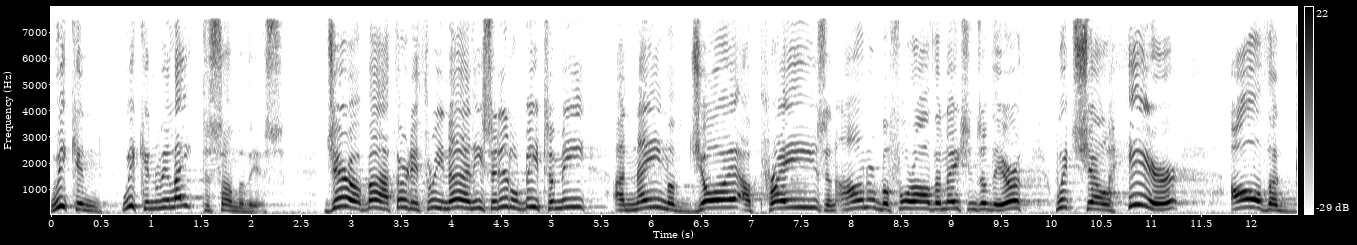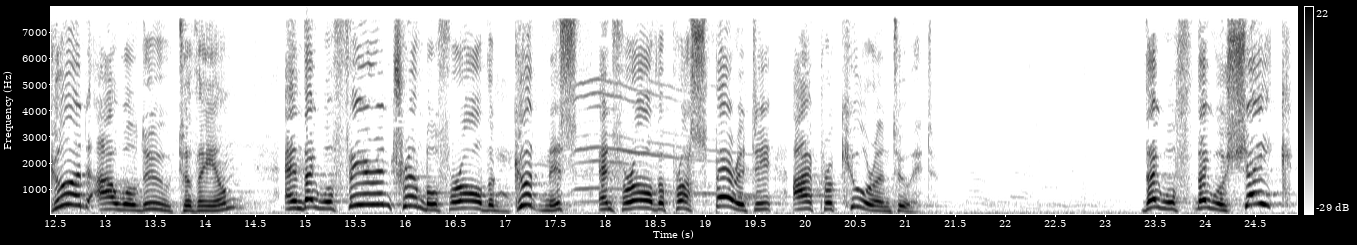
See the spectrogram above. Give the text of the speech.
We can, we can relate to some of this. Jeremiah 33 9, he said, It'll be to me a name of joy, a praise, and honor before all the nations of the earth, which shall hear all the good I will do to them, and they will fear and tremble for all the goodness and for all the prosperity I procure unto it. They will, they will shake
